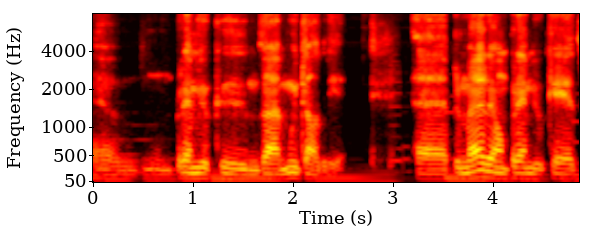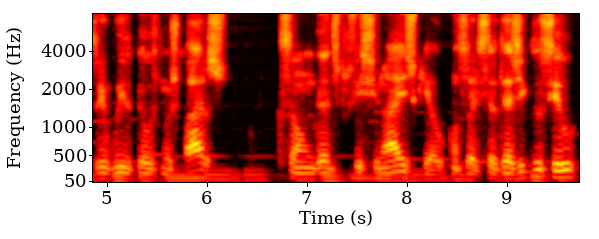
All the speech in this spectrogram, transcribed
é, um prémio que me dá muita alegria. Uh, primeiro, é um prémio que é atribuído pelos meus pares, que são grandes profissionais, que é o Conselho Estratégico do SIL,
